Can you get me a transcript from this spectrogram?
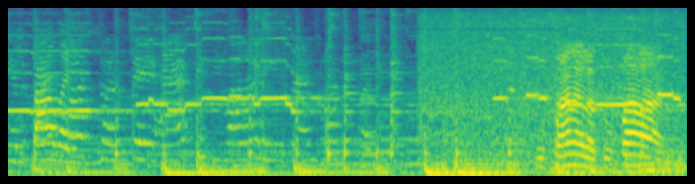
दीपावली तुफान आला तुफान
